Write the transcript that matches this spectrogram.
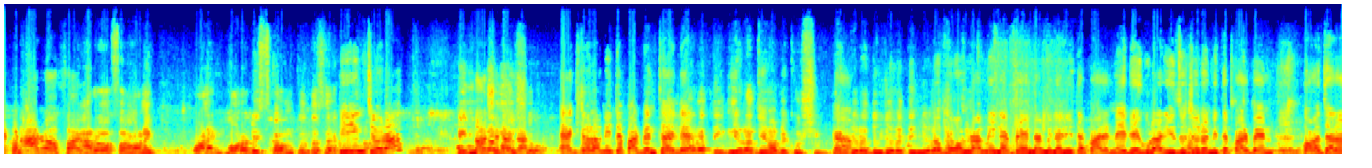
এখন আরও অফার আরও অফার অনেক অনেক বড় ডিসকাউন্ট চলতেছে তিন জোড়া জোড়া নশো টাকা। এক জোড়াও নিতে পারবেন এক চাইলে। জোড়া তিন জোড়া যেভাবে খুশি। এক হ্যাঁ। জোড়া দুই জোড়া তিন জোড়া তো বোনরা মিলে ফ্রেন্ডরা মিলে নিতে পারেন। রেগুলার ইউজের জন্য নিতে পারবেন। যারা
